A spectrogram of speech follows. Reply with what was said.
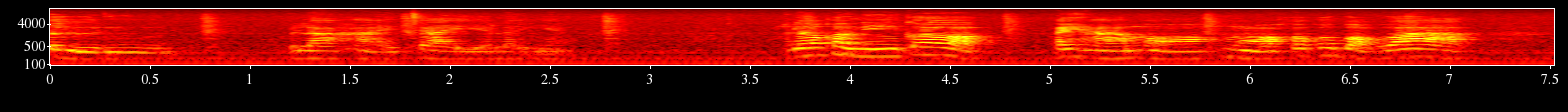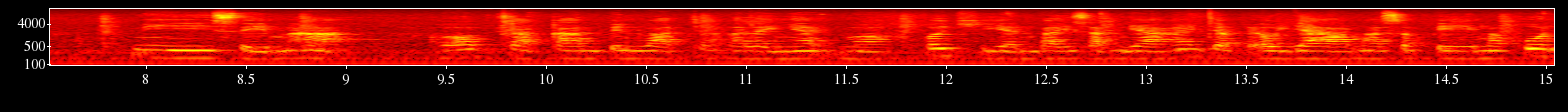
ตื่นเวลาหายใจอะไรเงี้ยแล้วคราวนี้ก็ไปหาหมอหมอเขาก็บอกว่ามีเสมหะเพราะจากการเป็นหวัดจากอะไรเงี้ยหมอก็เขียนใบสั่งยาให้จะไปเอายามาสเปรย์มาพ่น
